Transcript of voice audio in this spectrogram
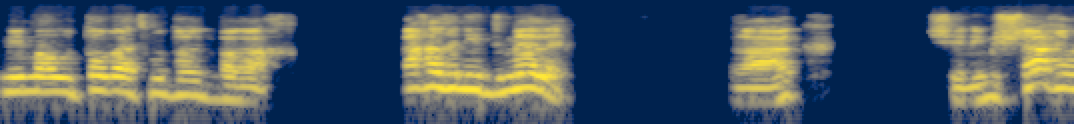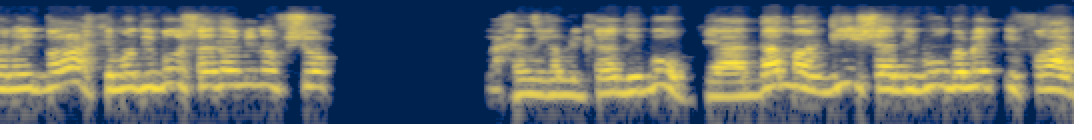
ממהותו ועצמותו יתברך. ככה זה נדמה להם. רק שנמשך ממנו יתברך, כמו דיבור של אדם מנפשו. לכן זה גם נקרא דיבור, כי האדם מרגיש שהדיבור באמת נפרד.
